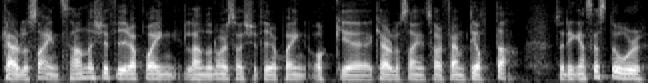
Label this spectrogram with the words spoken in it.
Carlos Sainz, han har 24 poäng, Lando Norris har 24 poäng och eh, Carlos Sainz har 58. Så det är ganska stor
